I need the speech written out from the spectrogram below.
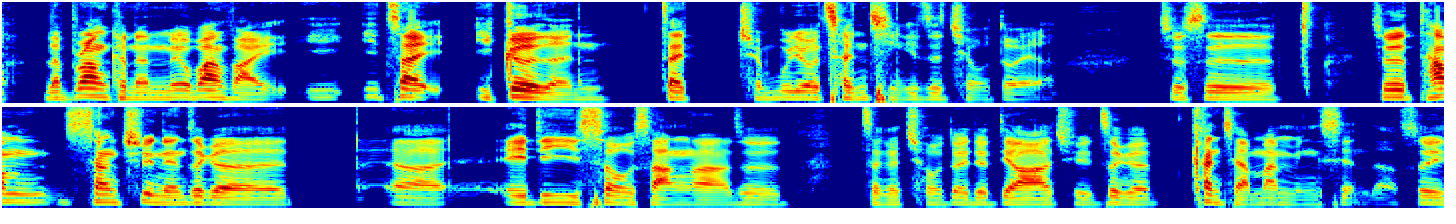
LeBron 可能没有办法一一再一个人再全部又撑起一支球队了，就是。就是他们像去年这个呃 AD 受伤啊，就是整个球队就掉下去，这个看起来蛮明显的，所以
